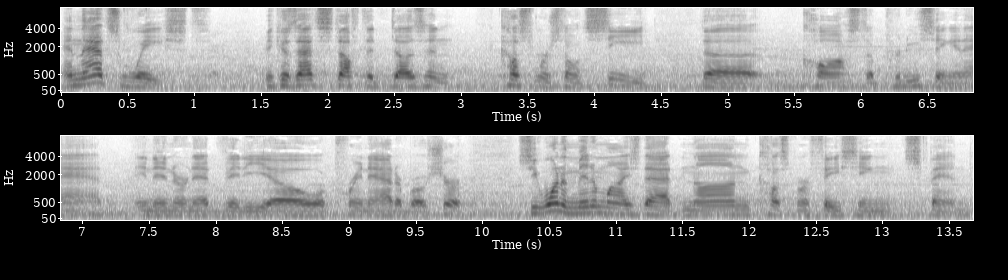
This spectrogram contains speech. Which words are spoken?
And that's waste because that's stuff that doesn't, customers don't see the cost of producing an ad, an internet video, a print ad, a brochure. So you want to minimize that non customer facing spend.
